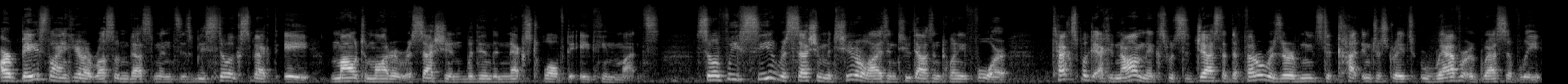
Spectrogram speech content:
Our baseline here at Russell Investments is we still expect a mild to moderate recession within the next 12 to 18 months. So if we see a recession materialize in 2024, textbook economics would suggest that the Federal Reserve needs to cut interest rates rather aggressively,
